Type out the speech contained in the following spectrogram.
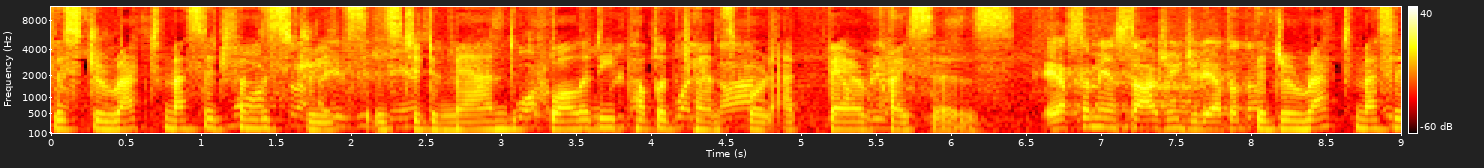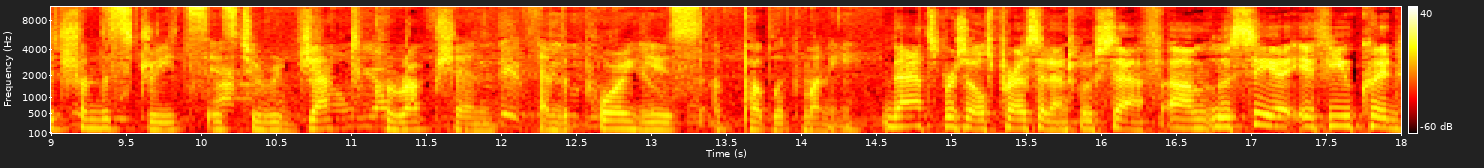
This direct message from the streets is to demand quality public transport at fair prices. Essa mensagem direta The direct message from the streets is to reject corruption and the poor use of public money. That's Brazil's President Rousseff. Um, Lucia, if you could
